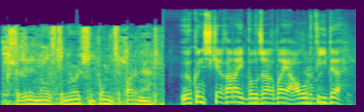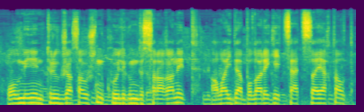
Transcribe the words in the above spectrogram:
К сожалению, новости не очень. Помните парня? Өкінішке қарай бұл жағдай ауыр тиді. Ол менен трюк жасау үшін көлігімді сұраған еді. Алайда бұл әрекет сәтсіз аяқталды.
